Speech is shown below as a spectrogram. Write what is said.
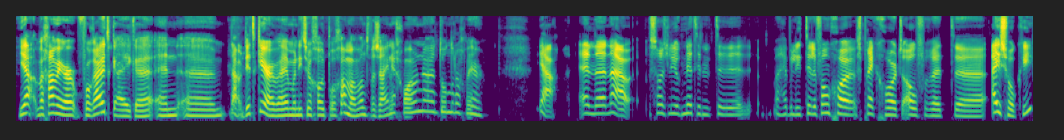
Ja, we gaan weer vooruitkijken. En ehm, nou, dit keer hebben we helemaal niet zo'n groot programma, want we zijn er gewoon eh, donderdag weer. Ja, en eh, nou, zoals jullie ook net in het, eh, hebben jullie telefoongesprek gehoord over het eh, ijshockey.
